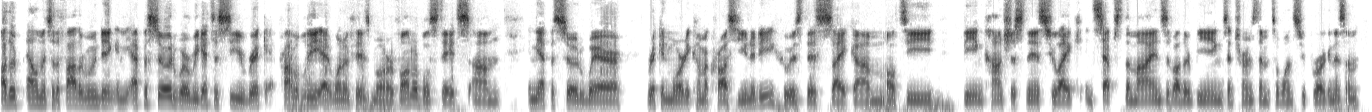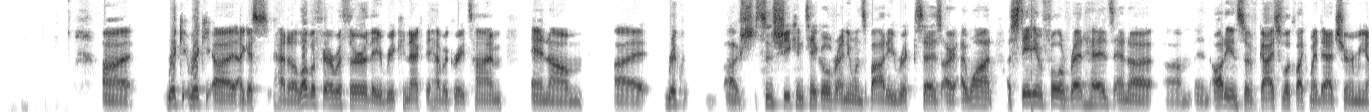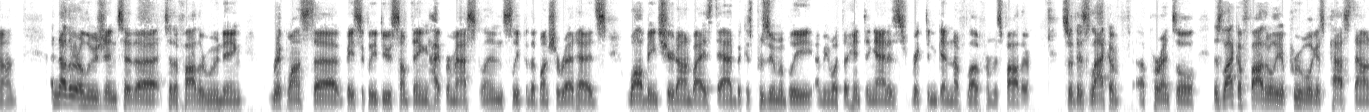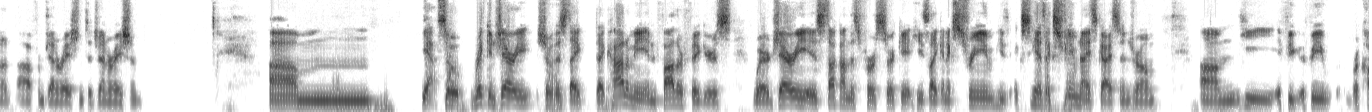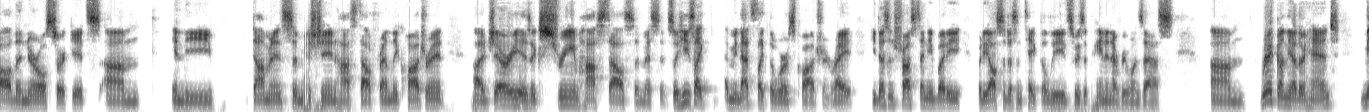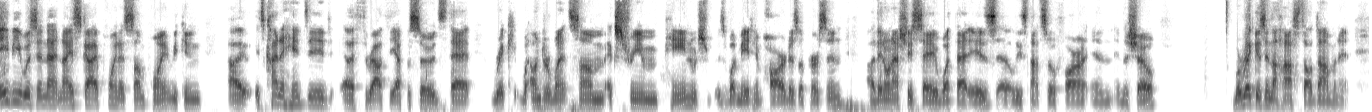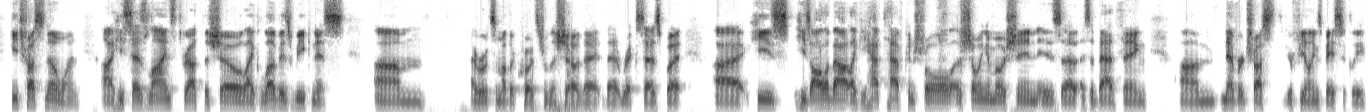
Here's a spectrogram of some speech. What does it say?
other elements of the father wounding in the episode where we get to see Rick probably at one of his more vulnerable states. Um, in the episode where Rick and Morty come across Unity, who is this like um, multi-being consciousness who like incepts the minds of other beings and turns them into one superorganism. Uh, Rick, Rick, uh, I guess had a love affair with her. They reconnect. They have a great time, and um, uh, Rick uh, sh- since she can take over anyone's body, Rick says, I, I want a stadium full of redheads and a, um, an audience of guys who look like my dad cheering me on. Another allusion to the, to the father wounding. Rick wants to basically do something hyper masculine, sleep with a bunch of redheads while being cheered on by his dad, because presumably, I mean, what they're hinting at is Rick didn't get enough love from his father. So this lack of uh, parental, this lack of fatherly approval gets passed down uh, from generation to generation. Um, yeah, so Rick and Jerry show this di- dichotomy in father figures where Jerry is stuck on this first circuit. He's like an extreme, he's, he has extreme nice guy syndrome um, he, if you if we recall the neural circuits um, in the dominant submission hostile friendly quadrant, uh, Jerry is extreme hostile submissive. So he's like, I mean, that's like the worst quadrant, right? He doesn't trust anybody, but he also doesn't take the lead, so he's a pain in everyone's ass. Um, Rick, on the other hand, maybe was in that nice guy point at some point. We can, uh, it's kind of hinted uh, throughout the episodes that Rick underwent some extreme pain, which is what made him hard as a person. Uh, they don't actually say what that is, at least not so far in, in the show. But Rick is in the hostile dominant. He trusts no one. Uh, he says lines throughout the show like "love is weakness." Um, I wrote some other quotes from the show that that Rick says, but uh, he's he's all about like you have to have control. Uh, showing emotion is a, is a bad thing. Um, never trust your feelings, basically.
